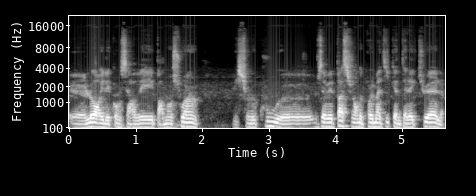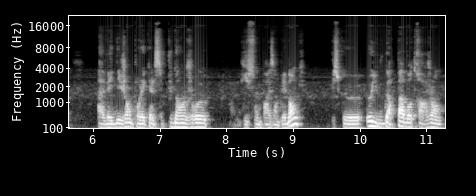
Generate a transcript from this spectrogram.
l'or il est conservé par nos soins, mais sur le coup, euh, vous n'avez pas ce genre de problématique intellectuelle avec des gens pour lesquels c'est plus dangereux, qui sont par exemple les banques, puisque eux, ils vous gardent pas votre argent,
